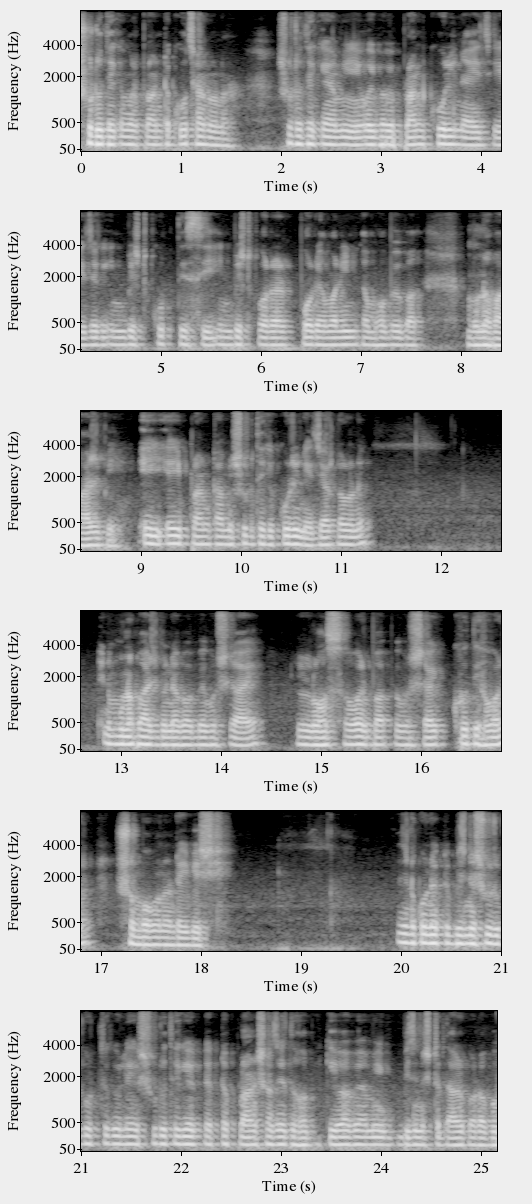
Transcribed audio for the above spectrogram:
শুরু থেকে আমার প্ল্যানটা গোছানো না। শুরু থেকে আমি ওইভাবে প্ল্যান করি নাই যে এই জায়গায় ইনভেস্ট করতেছি ইনভেস্ট করার পরে আমার ইনকাম হবে বা মুনাফা আসবে। এই এই প্ল্যানটা আমি শুরু থেকে করি নাই, যার কারণে এটা মুনাফা আসবে না বা ব্যবসায় লস হওয়ার বা ব্যবসায় ক্ষতি হওয়ার সম্ভাবনাটাই বেশি। এই জন্য কোনো একটা বিজনেস শুরু করতে গেলে শুরু থেকে একটা একটা প্ল্যান সাজাতে হবে। কীভাবে আমি বিজনেসটা দাঁড় করাবো,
